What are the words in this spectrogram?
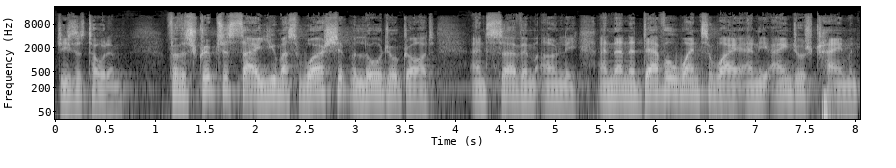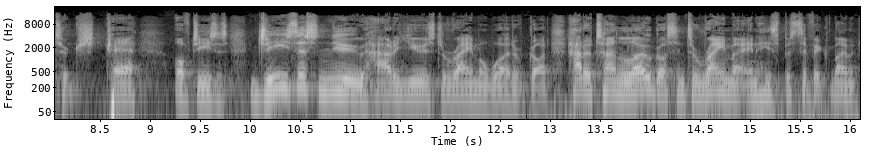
Jesus told him. For the scriptures say, You must worship the Lord your God and serve him only. And then the devil went away, and the angels came and took care of Jesus. Jesus knew how to use the Rhema word of God, how to turn Logos into Rhema in his specific moment.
